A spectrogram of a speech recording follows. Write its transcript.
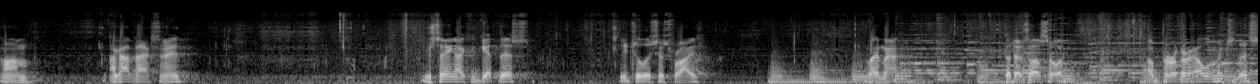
Um, I got vaccinated. You're saying I could get this? These delicious fries? Wait a minute. But there's also a, a burger element to this?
